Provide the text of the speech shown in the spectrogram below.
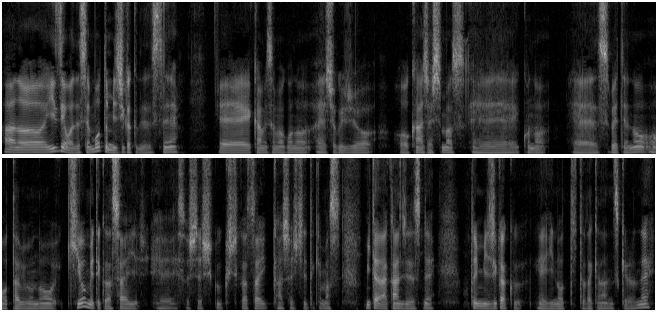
あの、以前はですね、もっと短くでですね、えー、神様この食事を感謝します。えー、このすべ、えー、ての食べ物を清めてください、えー、そして祝福してください、感謝していただきます。みたいな感じですね。本当に短く、祈っていただけなんですけどね。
